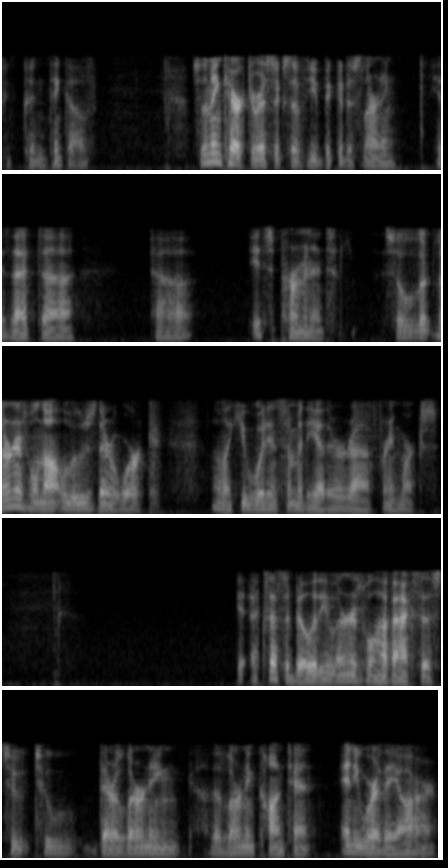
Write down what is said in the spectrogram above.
c- couldn't think of. So the main characteristics of ubiquitous learning is that uh, uh, it's permanent. So le- learners will not lose their work uh, like you would in some of the other uh, frameworks. Accessibility: learners will have access to to their learning, the learning content anywhere they are.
